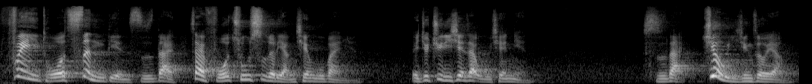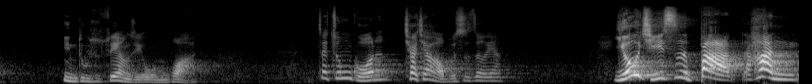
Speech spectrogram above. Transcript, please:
吠陀盛典时代，在佛出世的两千五百年，也就距离现在五千年。时代就已经这样，印度是这样子一个文化的，在中国呢，恰恰好不是这样。尤其是霸汉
